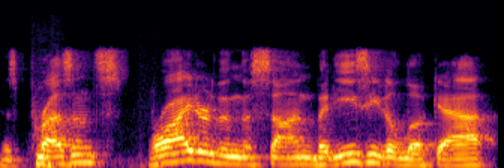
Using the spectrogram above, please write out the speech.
his presence, brighter than the sun, but easy to look at.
